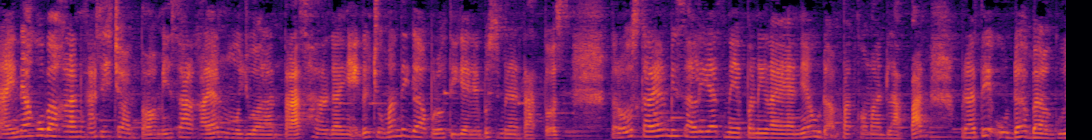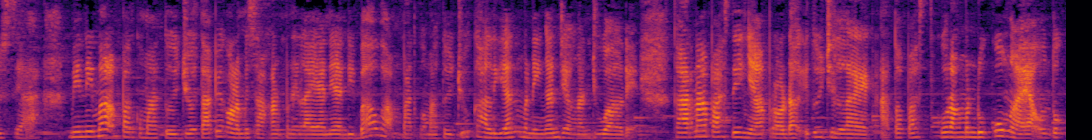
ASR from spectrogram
Nah ini aku bakalan kasih contoh. Misal kalian mau jualan tas harganya itu cuma 33.900 terus kalian bisa lihat nih penilaiannya udah 4,8 berarti udah bagus ya. Minimal 4,7 tapi kalau misalkan penilaiannya di bawah 4,7 kalian mendingan jangan jual deh karena pastinya produk itu jelek atau pas kurang mendukung lah ya untuk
